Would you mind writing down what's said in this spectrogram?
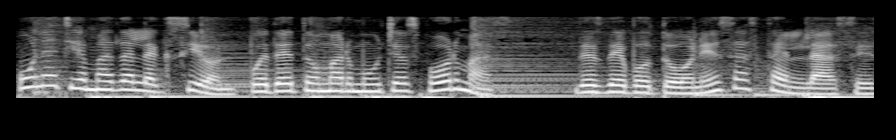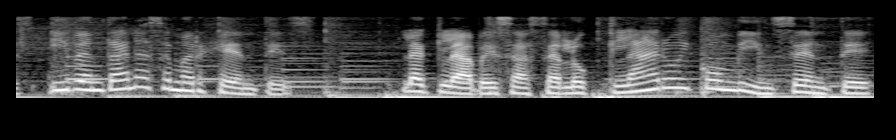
Una llamada a la acción puede tomar muchas formas, desde botones hasta enlaces y ventanas emergentes. La clave es hacerlo claro y convincente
